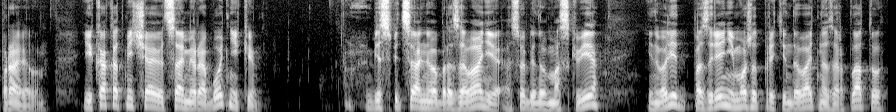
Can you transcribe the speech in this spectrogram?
правилом. И как отмечают сами работники, без специального образования, особенно в Москве, инвалид по зрению может претендовать на зарплату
